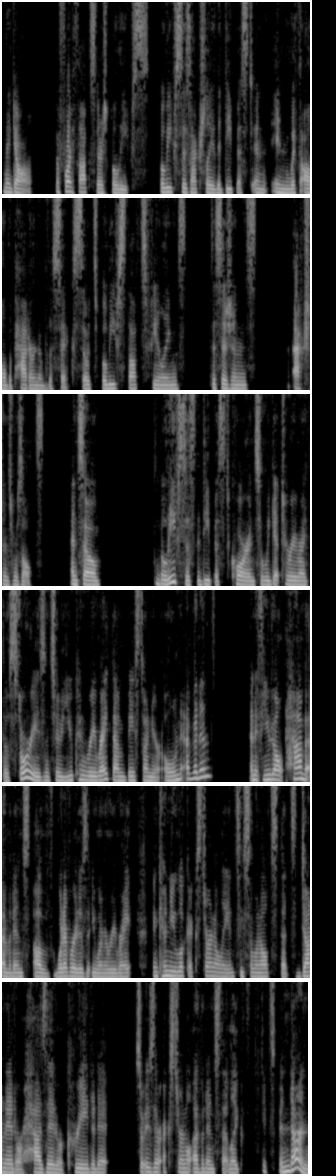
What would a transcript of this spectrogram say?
and they don't. Before thoughts, there's beliefs. Beliefs is actually the deepest in, in with all the pattern of the six. So it's beliefs, thoughts, feelings, decisions, actions, results. And so beliefs is the deepest core. And so we get to rewrite those stories. And so you can rewrite them based on your own evidence. And if you don't have evidence of whatever it is that you want to rewrite, then can you look externally and see someone else that's done it or has it or created it? So is there external evidence that like it's been done?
